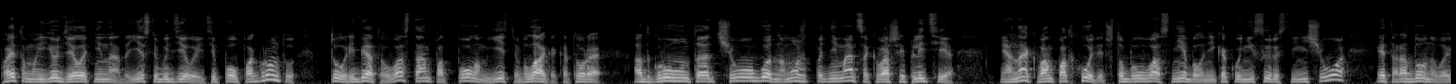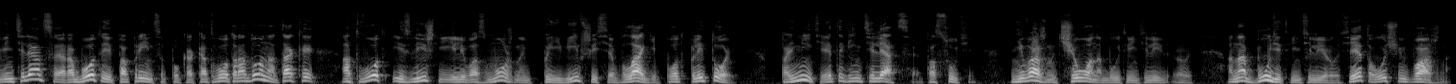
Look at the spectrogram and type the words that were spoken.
поэтому ее делать не надо. Если вы делаете пол по грунту, то, ребята, у вас там под полом есть влага, которая от грунта, от чего угодно может подниматься к вашей плите и она к вам подходит. Чтобы у вас не было никакой ни сырости, ничего, эта радоновая вентиляция работает по принципу как отвод радона, так и отвод излишней или возможной появившейся влаги под плитой. Поймите, это вентиляция, по сути. Неважно, чего она будет вентилировать, она будет вентилировать, и это очень важно.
